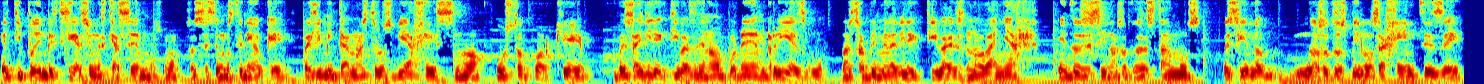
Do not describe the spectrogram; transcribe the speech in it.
el tipo de investigaciones que hacemos, ¿no? Entonces hemos tenido que pues limitar nuestros viajes, ¿no? Justo porque pues hay directivas de no poner en riesgo. Nuestra primera directiva es no dañar. Y entonces si nosotros estamos pues siendo nosotros mismos agentes de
